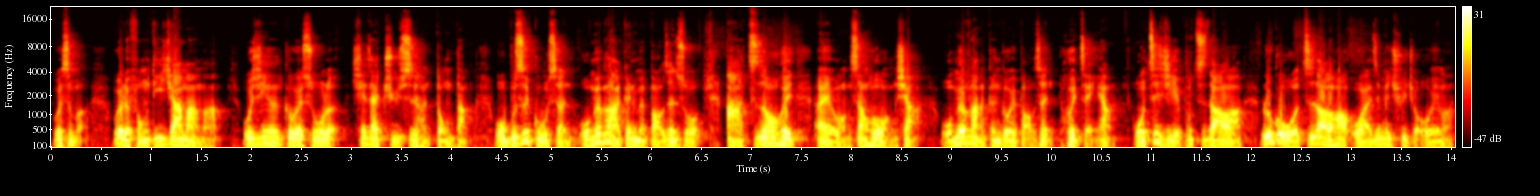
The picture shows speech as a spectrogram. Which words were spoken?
为什么？为了逢低加码嘛。我已经跟各位说了，现在局势很动荡，我不是股神，我没有办法跟你们保证说啊之后会诶往上或往下。我没有办法跟各位保证会怎样，我自己也不知道啊。如果我知道的话，我来这边去酒位嘛，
